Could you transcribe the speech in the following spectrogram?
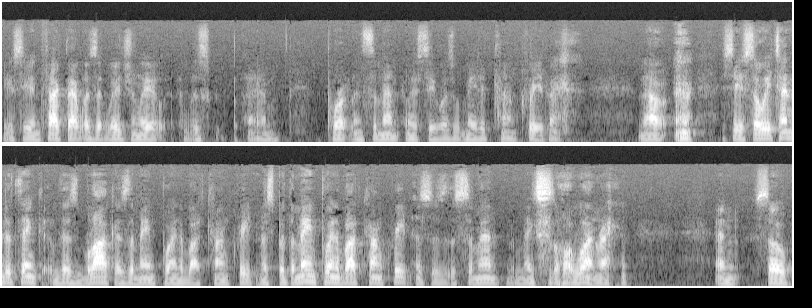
you see, in fact, that was originally, it was um, Portland cement, you see, was what made it concrete. Right? Now, you see, so we tend to think of this block as the main point about concreteness, but the main point about concreteness is the cement that makes it all one, right? And so,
